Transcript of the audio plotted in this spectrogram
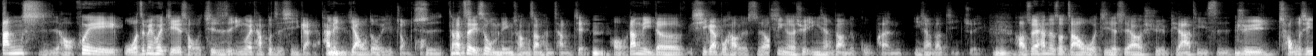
当时哈、哦、会我这边会接手，其实是因为她不止膝盖，她连腰都有一些状况。是，那这也是我们临床上很常见。嗯哦，当你的膝盖不好的时候，进而去影响到你的骨盆，影响到脊椎。嗯，好，所以她那时候找我，记得是要学皮拉提斯，嗯、去重新。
